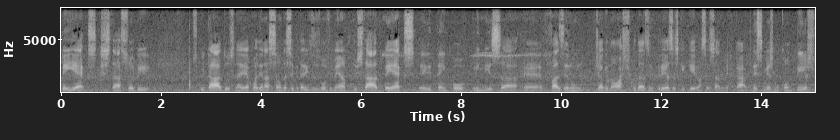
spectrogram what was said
PIEX, que está sob os cuidados né, e a coordenação da Secretaria de Desenvolvimento do Estado. O PIEX ele tem por premissa é, fazer um diagnóstico das empresas que queiram acessar o mercado. Nesse mesmo contexto,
